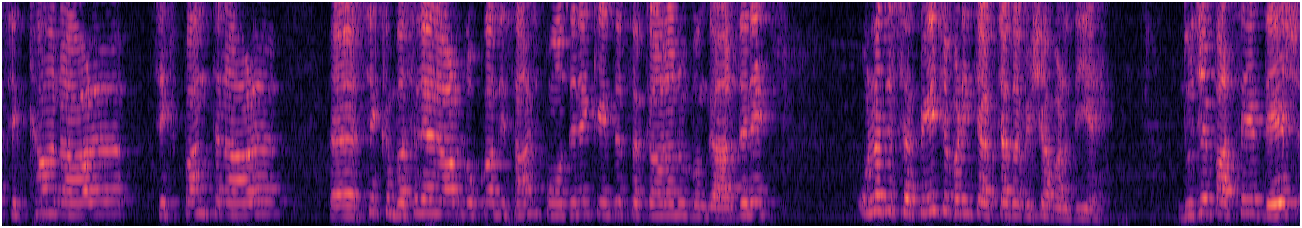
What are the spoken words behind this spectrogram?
ਸਿੱਖਾਂ ਨਾਲ, ਸਿੱਖ ਪੰਥ ਨਾਲ ਸਿੱਖ ਮਸਲਿਆਂ ਨਾਲ ਲੋਕਾਂ ਦੀ ਸਾਂਝ ਪਾਉਂਦੇ ਨੇ, ਕੇਂਦਰ ਸਰਕਾਰਾਂ ਨੂੰ ਵੰਗਾਰਦੇ ਨੇ। ਉਹਨਾਂ ਦੀ ਸਪੀਚ ਬੜੀ ਚਰਚਾ ਦਾ ਵਿਸ਼ਾ ਬਣਦੀ ਹੈ। ਦੂਜੇ ਪਾਸੇ ਦੇਸ਼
